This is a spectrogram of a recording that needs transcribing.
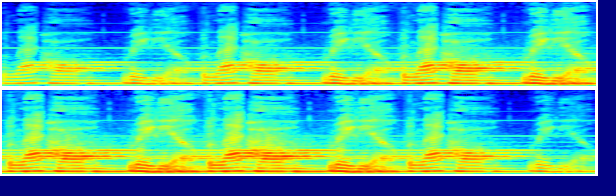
Black Hole Radio, Black Hole Radio, Black Hole Radio, Black Hole Radio, Black Hole Radio, Black Hole Radio.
